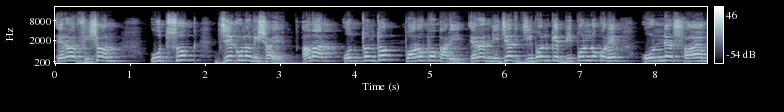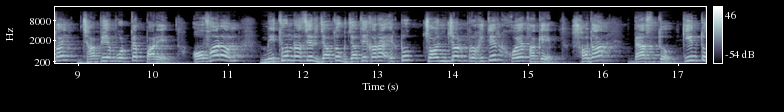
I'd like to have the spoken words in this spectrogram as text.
এরা ভীষণ উৎসুক যে কোনো বিষয়ে, আবার অত্যন্ত পরোপকারী। এরা নিজের জীবনকে বিপন্ন করে অন্যের সহায়তায় ঝাঁপিয়ে পড়তে পারে। ওভারঅল মিথুন রাশির জাতক জাতিকারা একটু চঞ্চল প্রকৃতির হয়ে থাকে, সদা ব্যস্ত। কিন্তু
